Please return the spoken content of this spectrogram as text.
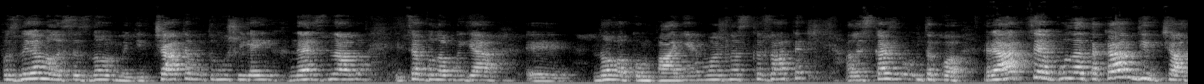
Познайомилася з новими дівчатами, тому що я їх не знала. І це була моя е, нова компанія, можна сказати. Але скажу вам тако, реакція була така в дівчат,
